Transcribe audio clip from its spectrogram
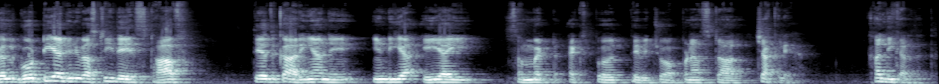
ਗਲਗੋਟੀਆ ਯੂਨੀਵਰਸਿਟੀ ਦੇ ਸਟਾਫ ਤੇ ਅਧਿਕਾਰੀਆਂ ਨੇ ਇੰਡੀਆ AI ਸਮਿਟ ਐਕਸਪਰਟ ਦੇ ਵਿੱਚੋਂ ਆਪਣਾ ਸਟਾਲ ਚੱਕ ਲਿਆ। ਖਾਲੀ ਕਰ ਦਿੱਤਾ।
